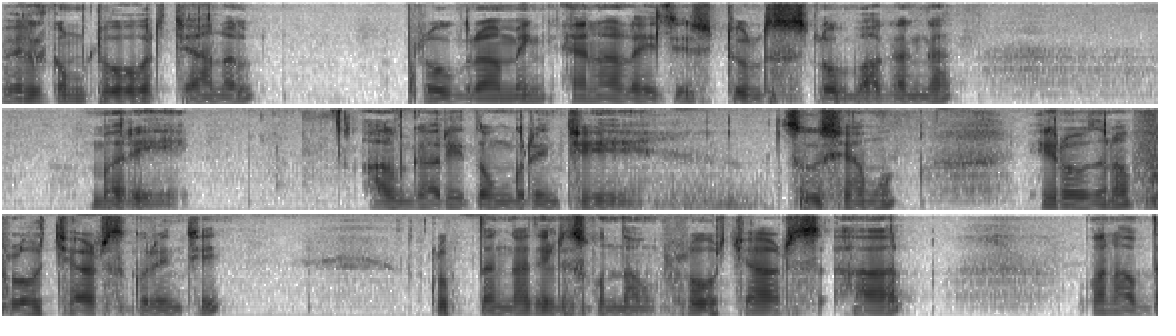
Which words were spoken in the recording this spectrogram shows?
Welcome to our channel. Programming analysis టూల్స్లో భాగంగా మరి అల్గారిథం గురించి చూసాము ఈ రోజున ఫ్లో చార్ట్స్ గురించి క్లుప్తంగా తెలుసుకుందాం. Flow charts are one of the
